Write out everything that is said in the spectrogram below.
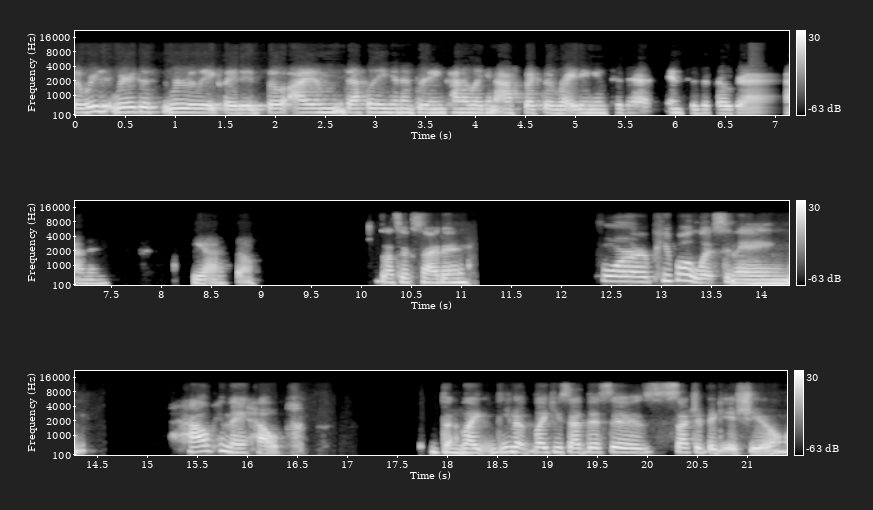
so we're we're just we're really excited. So i am definitely going to bring kind of like an aspect of writing into that into the program and yeah so. That's exciting. For people listening how can they help? The, mm. like you know like you said this is such a big issue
